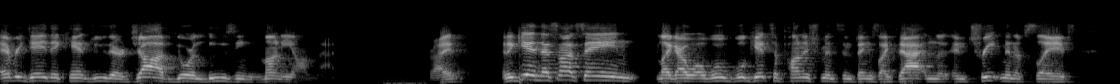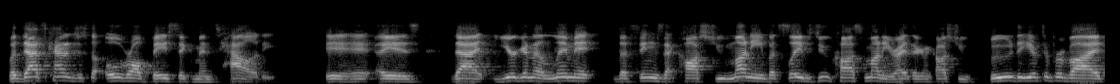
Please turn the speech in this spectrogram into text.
Every day they can't do their job you're losing money on that right? And again that's not saying like i will we'll get to punishments and things like that and the and treatment of slaves but that's kind of just the overall basic mentality is that you're going to limit the things that cost you money, but slaves do cost money, right? They're going to cost you food that you have to provide,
